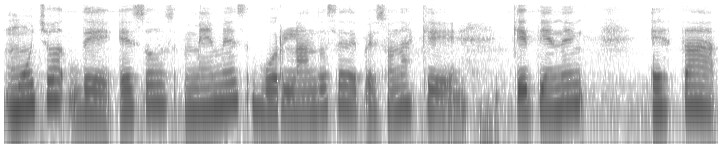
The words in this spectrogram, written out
mucho de esos memes burlándose de personas que, que tienen esta,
